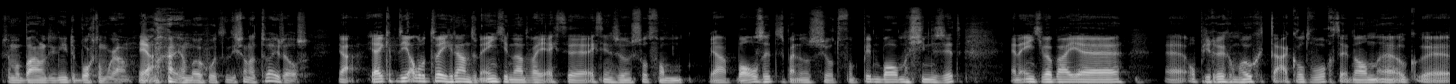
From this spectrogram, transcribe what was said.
zeg maar banen die niet de bocht omgaan. Ja. Je omhoog wordt. Die staan er twee zelfs. ja. ja, ik heb die alle twee gedaan. Toen eentje inderdaad waar je echt, echt in zo'n soort van ja, bal zit. Dus bijna een soort van pinbalmachine zit. En eentje waarbij je eh, op je rug omhoog getakeld wordt. En dan eh, ook, eh,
